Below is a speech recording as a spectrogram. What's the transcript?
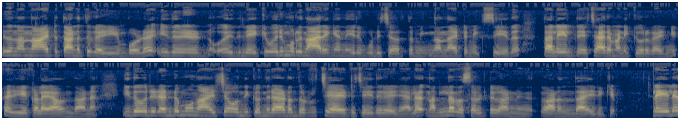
ഇത് നന്നായിട്ട് തണുത്ത് കഴിയുമ്പോൾ ഇത് ഇതിലേക്ക് ഒരു മുറി നാരങ്ങ നീരും കൂടി ചേർത്ത് നന്നായിട്ട് മിക്സ് ചെയ്ത് തലയിൽ തേച്ച് അരമണിക്കൂർ കഴിഞ്ഞ് കഴുകിക്കളയാവുന്നതാണ്. ഇത് ഒരു രണ്ട് മൂന്നാഴ്ച ഒന്നിക്കൊന്നിരാടം തുടർച്ചയായിട്ട് ചെയ്ത് കഴിഞ്ഞാൽ നല്ല റിസൾട്ട് കാണു കാണുന്നതായിരിക്കും. തലയിലെ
